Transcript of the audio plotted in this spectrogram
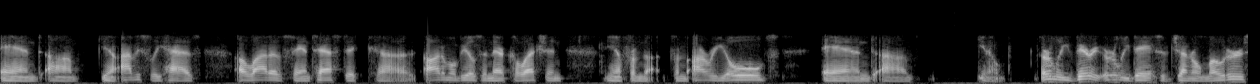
and um, you know obviously has a lot of fantastic uh, automobiles in their collection. You know from the from R.E. Olds and um, you know early very early days of General Motors,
